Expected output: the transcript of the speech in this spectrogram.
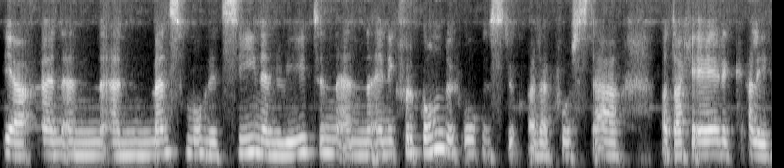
ja, en, en, en mensen mogen het zien en weten. En, en ik verkondig ook een stuk waar dat ik voor sta. Wat dat je eigenlijk... Allez,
